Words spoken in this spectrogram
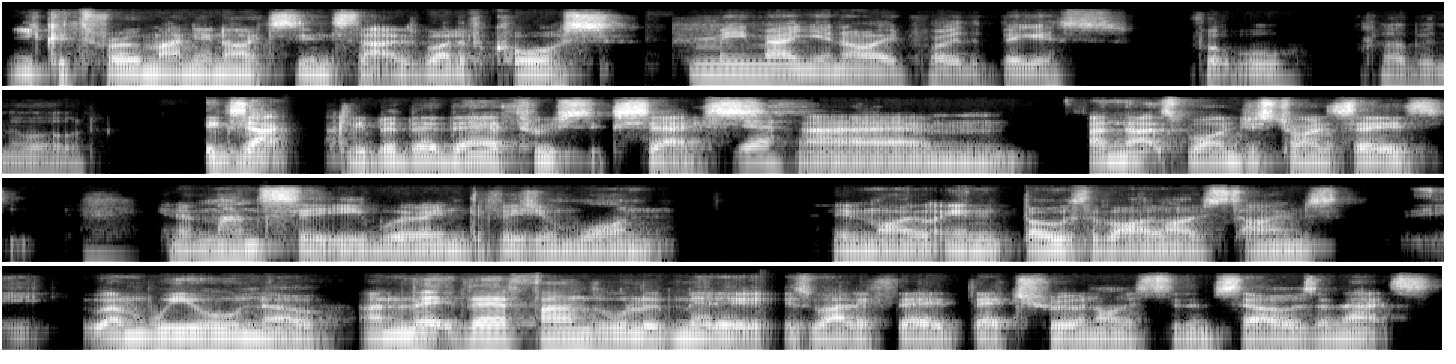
You could throw Man United into that as well, of course. I mean, Man United probably the biggest football club in the world. Exactly, but they're there through success. Yeah. Um, and that's what I'm just trying to say is, you know, Man City were in Division One in my in both of our lifetimes, and we all know, and they, their fans will admit it as well if they're they're true and honest to themselves, and that's,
